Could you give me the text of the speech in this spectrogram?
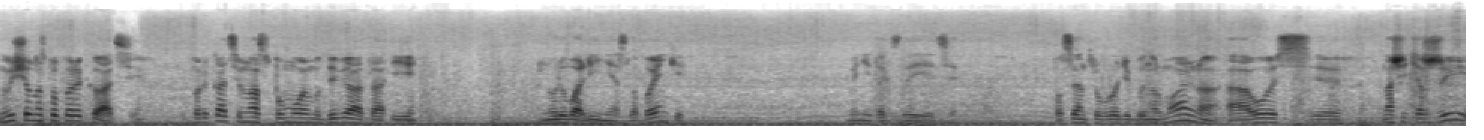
Ну і що в нас по перекаці? По перекаці в нас, по-моєму, 9 і нульова лінія слабенькі. Мені так здається. По центру вроді би нормально, а ось е, наші тяжі,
